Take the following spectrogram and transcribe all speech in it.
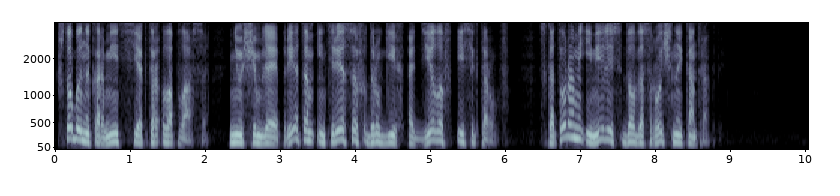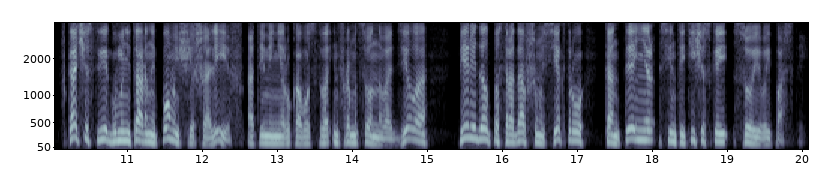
чтобы накормить сектор Лапласа, не ущемляя при этом интересов других отделов и секторов, с которыми имелись долгосрочные контракты. В качестве гуманитарной помощи Шалиев от имени руководства информационного отдела передал пострадавшему сектору контейнер синтетической соевой пастой.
